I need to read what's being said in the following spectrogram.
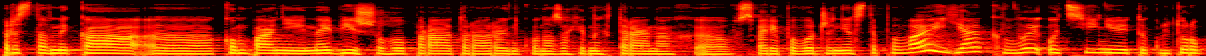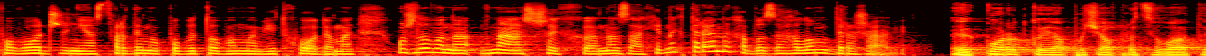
Представника е, компанії найбільшого оператора ринку на західних теренах е, в сфері поводження степове. Як ви оцінюєте культуру поводження з твердими побутовими відходами? Можливо, на в наших е, на західних теренах або загалом в державі? Коротко я почав працювати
